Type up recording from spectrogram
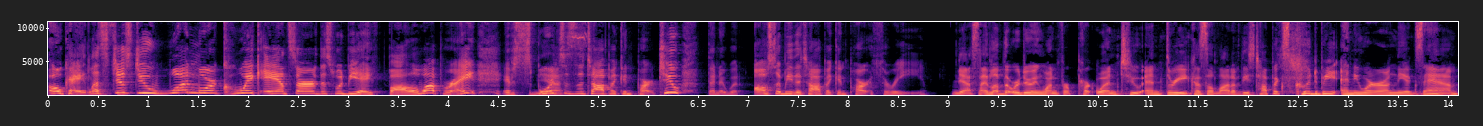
Okay, let's just do one more quick answer. This would be a follow up, right? If sports Yes. is the topic in part two, then it would also be the topic in part three. Yes, I love that we're doing one for part one, two, and three because a lot of these topics could be anywhere on the exam.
